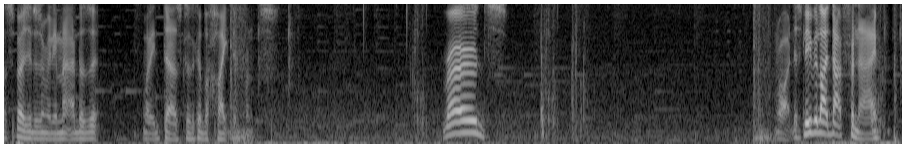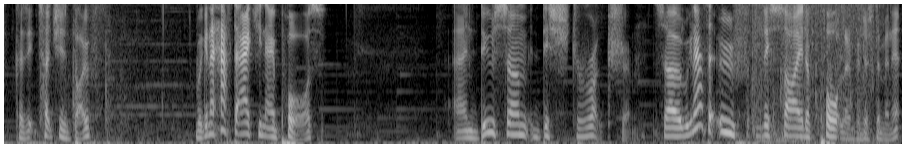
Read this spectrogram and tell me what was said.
I suppose it doesn't really matter, does it? Well, it does, because look at the height difference. Roads. Right, let's leave it like that for now, because it touches both. We're going to have to actually now pause and do some destruction. So we're going to have to oof this side of Portland for just a minute.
